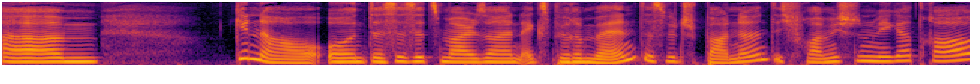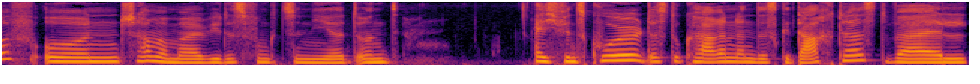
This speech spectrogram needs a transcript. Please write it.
ähm, genau, und das ist jetzt mal so ein Experiment. Das wird spannend. Ich freue mich schon mega drauf und schauen wir mal, wie das funktioniert. Und ich finde es cool, dass du Karin an das gedacht hast, weil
